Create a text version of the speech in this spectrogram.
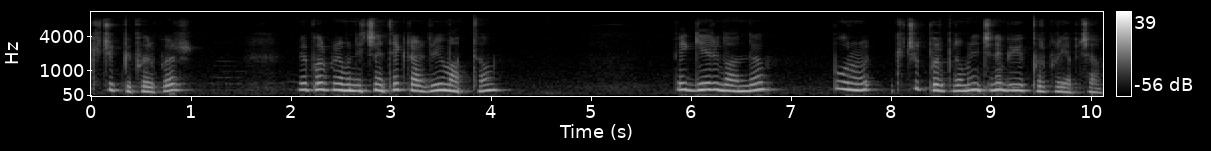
küçük bir pırpır. Ve pırpırımın içine tekrar düğüm attım. Ve geri döndüm. Bunu küçük pırpırımın içine büyük pırpır yapacağım.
